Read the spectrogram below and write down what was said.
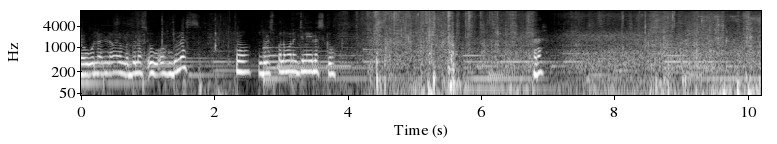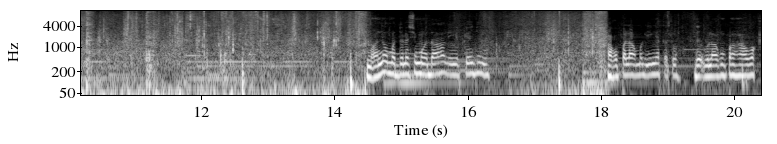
Kauulan lang eh, madulas. Oo, dulas. Oo, dulas pa naman ang tsinelas ko. Tara. Ano, madulas yung mga dahon. Ingat kayo dyan eh. Ako pala ang mag-ingat ito. Wala akong panghawak.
